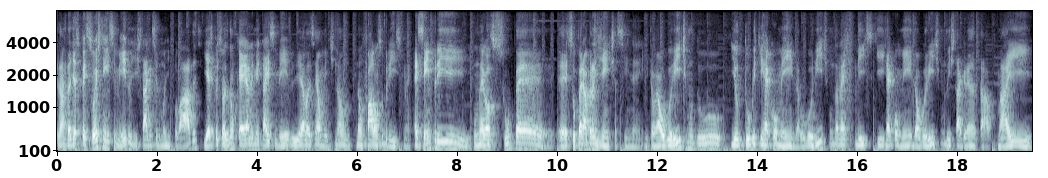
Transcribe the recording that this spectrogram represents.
Na verdade, as pessoas têm esse medo de estarem sendo manipuladas e as pessoas não querem alimentar esse medo elas realmente não, não falam sobre isso, né? É sempre um negócio super é super abrangente, assim, né? Então é o algoritmo do YouTube que recomenda, o algoritmo da Netflix que recomenda, o algoritmo do Instagram e tal. Mas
